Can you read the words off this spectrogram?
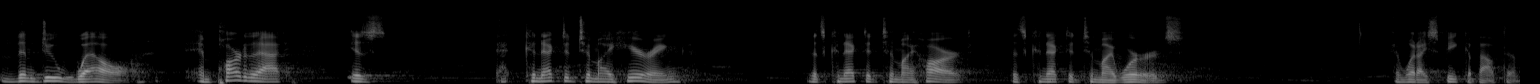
them do well. And part of that is connected to my hearing, that's connected to my heart, that's connected to my words, and what I speak about them.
